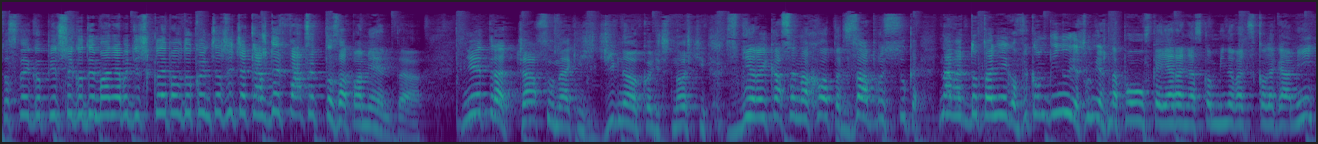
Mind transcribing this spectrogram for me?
Do swojego pierwszego dymania będziesz klepał do końca życia. Każdy facet to zapamięta. Nie trać czasu na jakieś dziwne okoliczności. Zbieraj kasę na hotel, zaproś sukę. Nawet do taniego. Wykombinujesz. Umiesz na połówkę jarania skombinować z kolegami?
